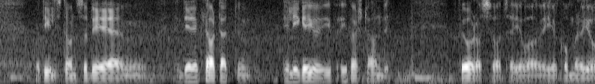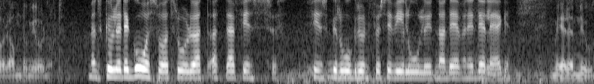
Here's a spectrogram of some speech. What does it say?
och tillstånd så det, det är klart att det ligger ju i, i första hand för oss så att säga vad EU kommer att göra om de gör något. Men skulle det gå så, tror du att, att där finns, finns grogrund för civil olydnad även i det läget? Mer än nu.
